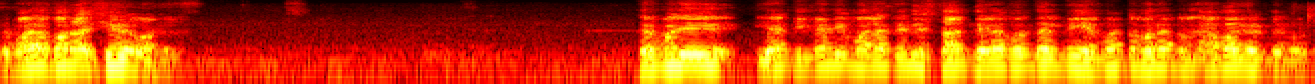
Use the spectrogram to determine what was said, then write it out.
तर मला फार आश्चर्य वाटलं. तर म्हणजे या ठिकाणी मला त्यांनी स्थान दिल्याबद्दल मी हेमंत मनापासून आभार व्यक्त करतो.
